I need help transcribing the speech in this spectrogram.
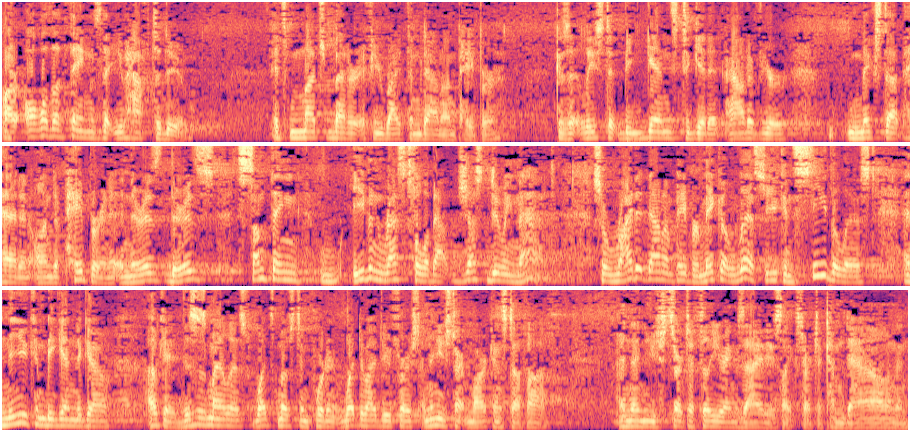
are all the things that you have to do. It's much better if you write them down on paper because at least it begins to get it out of your mixed up head and onto paper in it. And there is there is something even restful about just doing that. So write it down on paper, make a list so you can see the list, and then you can begin to go, okay, this is my list. What's most important? What do I do first? And then you start marking stuff off and then you start to feel your anxieties like start to come down. And,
